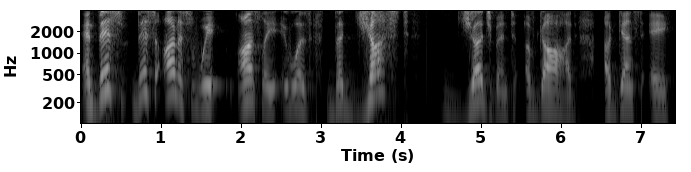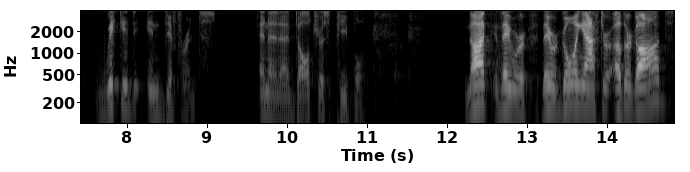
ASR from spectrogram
And this, this honestly, honestly, it was the just judgment of God against a wicked indifference and an adulterous people. Not, they, were, they were going after other gods.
